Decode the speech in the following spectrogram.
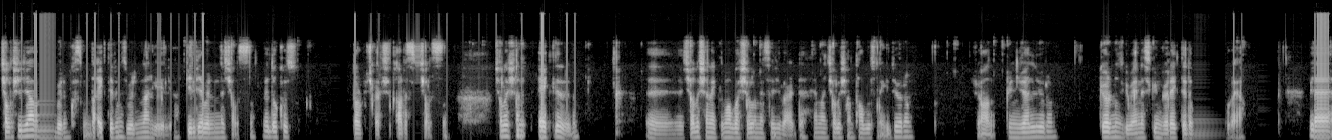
Çalışacağı bölüm kısmında eklediğimiz bölümler geliyor. Dildiye bölümünde çalışsın ve 9 4.5 arası- arası çalışsın. Çalışan ekle dedim. Ee, çalışan ekleme başarılı mesajı verdi. Hemen çalışan tablosuna gidiyorum. Şu an güncelliyorum. Gördüğünüz gibi Enes Güngör ekledim buraya. Bir de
